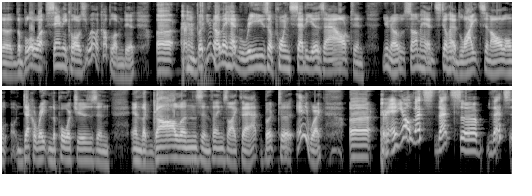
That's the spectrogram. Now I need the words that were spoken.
Uh, the blow up Santa Claus. Well, a couple of them did. Uh, but, you know, they had wreaths of poinsettias out and, you know, some had still had lights and all on decorating the porches and and the garlands and things like that. But uh, anyway, uh, and know that's that's uh, that's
